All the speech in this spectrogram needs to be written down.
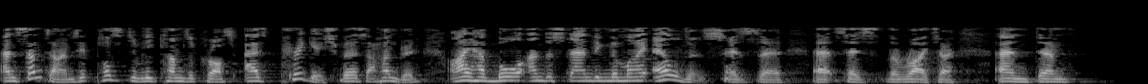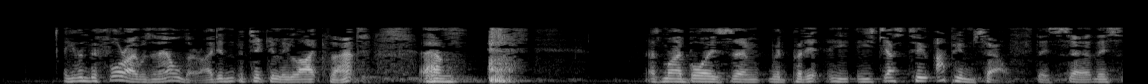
And sometimes it positively comes across as priggish. Verse 100, I have more understanding than my elders, says, uh, uh, says the writer. And, um, even before I was an elder. I didn't particularly like that. Um, as my boys um, would put it, he, he's just too up himself, this, uh, this,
